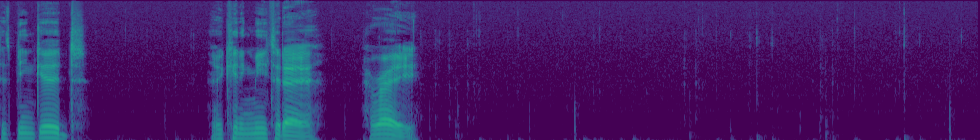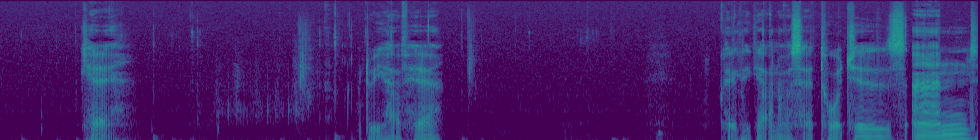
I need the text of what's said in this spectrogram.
Has been good. No kidding me today. Hooray. Okay. What do we have here? Quickly get another set of torches and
